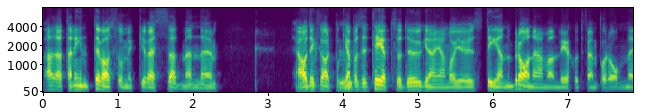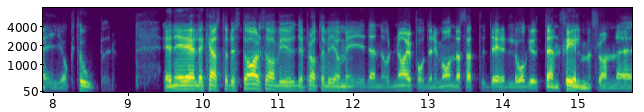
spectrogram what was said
att han inte var så mycket vässad. Men ja, det är klart på mm. kapacitet så duger han. Han var ju stenbra när han vann V75 på Romme i oktober. Eh, när det gäller Castor de Star så har vi ju, det pratade vi om i den ordinarie podden i måndags, att det låg ut en film från eh,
